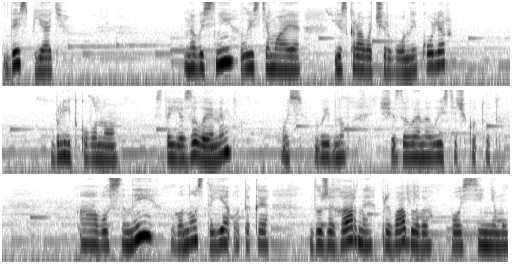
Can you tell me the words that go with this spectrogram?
Десь 5. Навесні листя має яскраво червоний колір. Влітку воно стає зеленим. Ось видно ще зелене листячко тут. А восени воно стає отаке дуже гарне, привабливе по осінньому.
